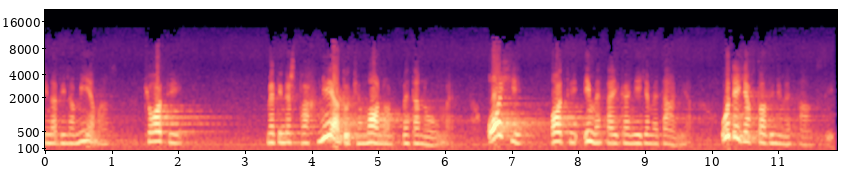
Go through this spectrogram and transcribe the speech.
την αδυναμία μας και ότι με την εσπραχνία του και μόνον μετανοούμε. Όχι ότι είμαι θα ικανή για μετάνοια ούτε γι' αυτό δεν είμαι θάξη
